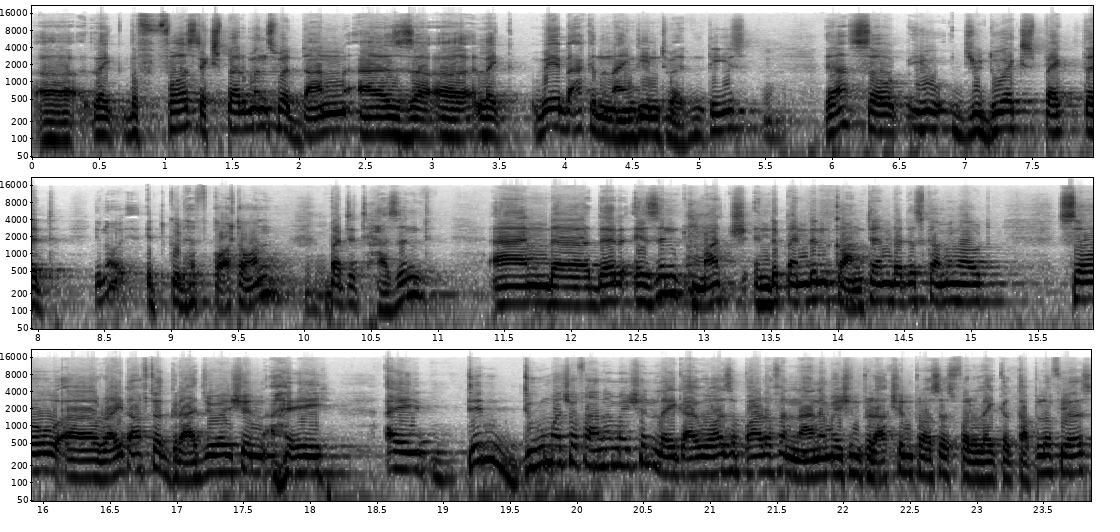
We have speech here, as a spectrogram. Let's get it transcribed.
uh, like the first experiments were done as uh, uh, like way back in the 1920s. Yeah, so you you do expect that you know it could have caught on, but it hasn't, and uh, there isn't much independent content that is coming out. So uh, right after graduation, I. I didn't do much of animation. Like I was a part of an animation production process for like a couple of years,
